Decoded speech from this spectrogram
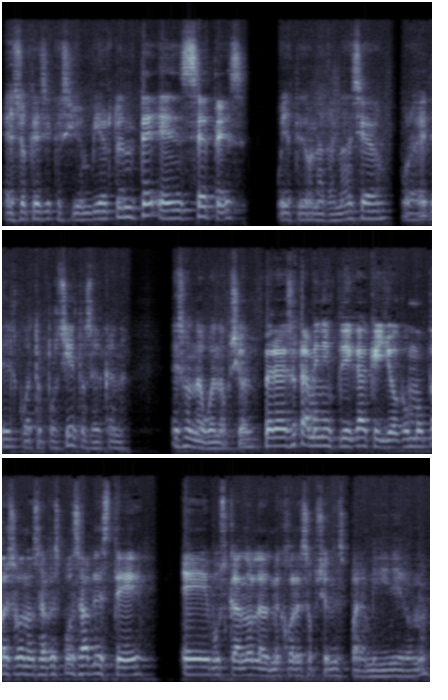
eso quiere decir que si yo invierto en, en CETES, voy a tener una ganancia por ahí del 4% cercana. Es una buena opción. Pero eso también implica que yo como persona sea responsable esté eh, buscando las mejores opciones para mi dinero, ¿no?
